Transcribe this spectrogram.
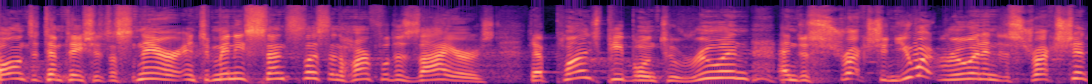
fall into temptation, it's a snare into many senseless and harmful desires that plunge people into ruin and destruction. You want ruin and destruction?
